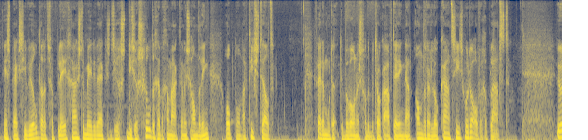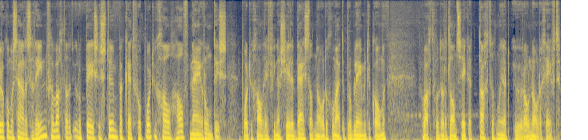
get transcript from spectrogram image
De inspectie wil dat het verpleeghuis de medewerkers die zich schuldig hebben gemaakt aan mishandeling op non-actief stelt. Verder moeten de bewoners van de betrokken afdeling naar andere locaties worden overgeplaatst. Eurocommissaris Reen verwacht dat het Europese steunpakket voor Portugal half mei rond is. Portugal heeft financiële bijstand nodig om uit de problemen te komen. Verwacht wordt dat het land zeker 80 miljard euro nodig heeft.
